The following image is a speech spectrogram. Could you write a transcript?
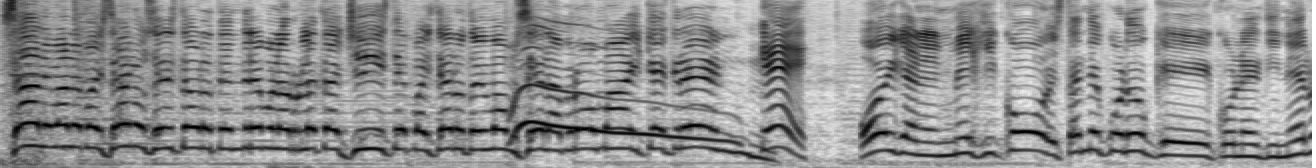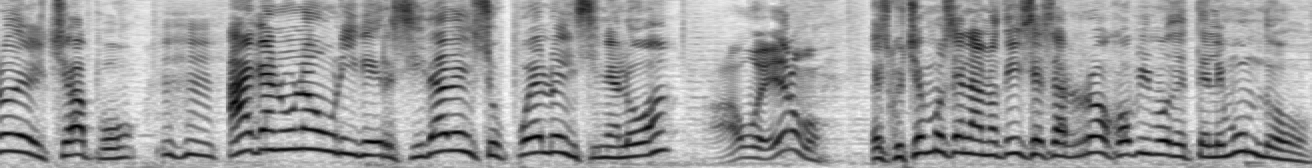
Sale, vale, paisanos. En esta hora tendremos la ruleta de chiste, paisanos. También vamos a hacer la broma. ¿Y qué creen? ¿Qué? Oigan, en México, ¿están de acuerdo que con el dinero del Chapo hagan una universidad en su pueblo, en Sinaloa? Ah, bueno. Escuchemos en las noticias al Rojo Vivo de Telemundo.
